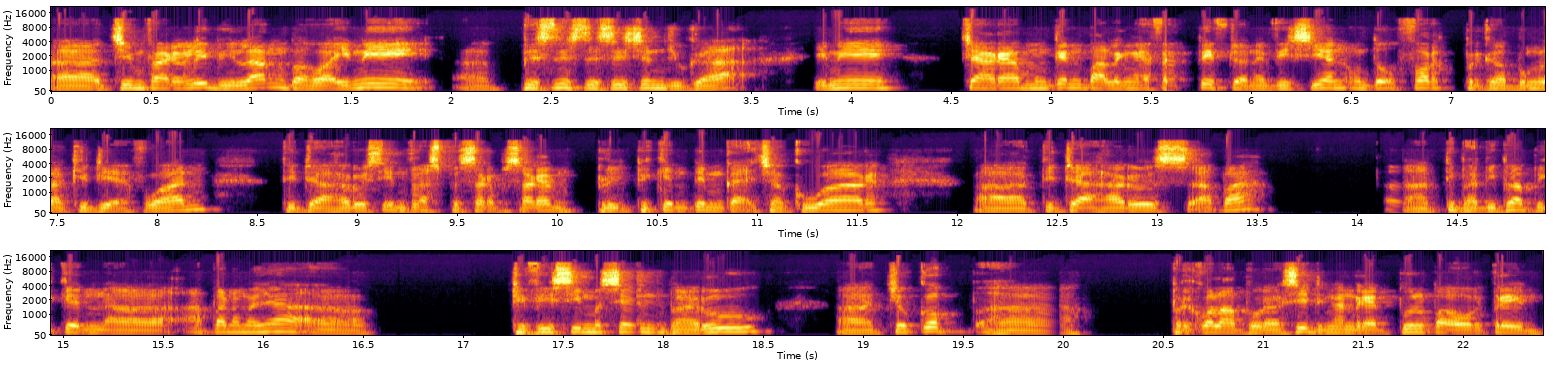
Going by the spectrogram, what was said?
uh, Jim Farley bilang bahwa ini uh, business decision juga. Ini cara mungkin paling efektif dan efisien untuk Ford bergabung lagi di F1 tidak harus invest besar-besaran bikin tim kayak Jaguar uh, tidak harus apa tiba-tiba uh, bikin uh, apa namanya uh, divisi mesin baru uh, cukup uh, berkolaborasi dengan Red Bull Powertrain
